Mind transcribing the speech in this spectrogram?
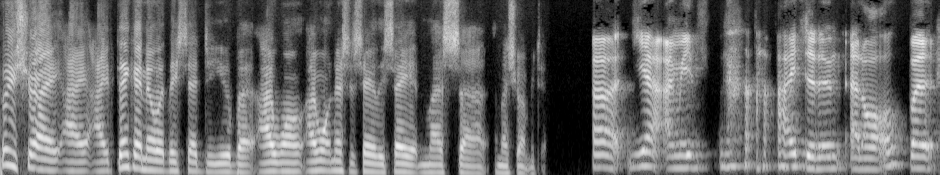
Pretty sure I, I i think i know what they said to you but i won't i won't necessarily say it unless uh unless you want me to. Uh yeah i mean i didn't at all but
